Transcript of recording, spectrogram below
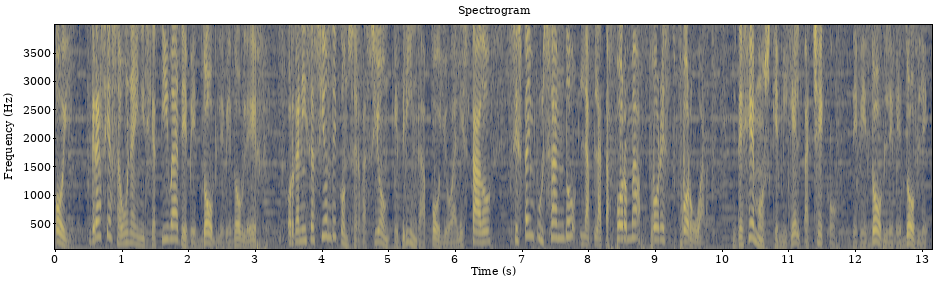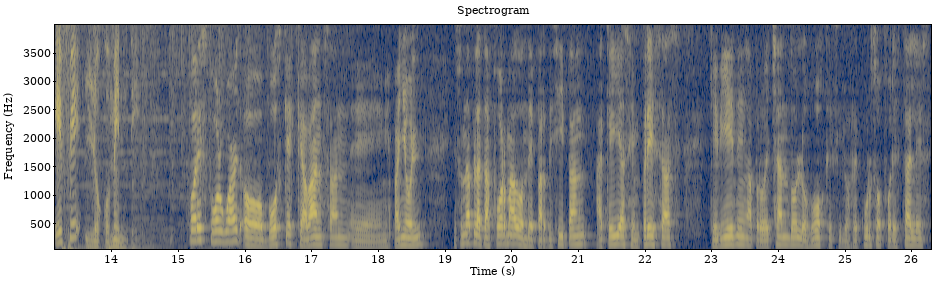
Hoy, gracias a una iniciativa de WWF, organización de conservación que brinda apoyo al Estado, se está impulsando la plataforma Forest Forward. Dejemos que Miguel Pacheco, de WWF, lo comente. Forest Forward o Bosques que Avanzan eh, en español es una plataforma donde participan aquellas empresas que vienen aprovechando los bosques y los recursos forestales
